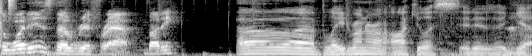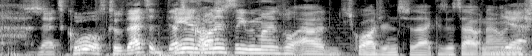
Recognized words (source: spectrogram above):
So what is the rift rap, buddy? Uh, Blade Runner on Oculus. It is a yes. That's cool. So that's a that's a and cross- honestly, we might as well add Squadrons to that because it's out now. and we Yes,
